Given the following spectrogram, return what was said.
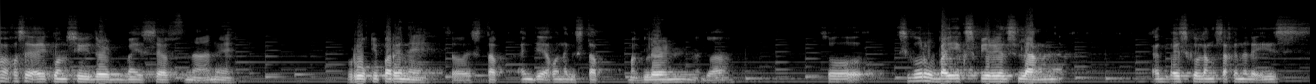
Ako kasi I considered myself na ano eh, rookie pa rin eh. So, stop, hindi ako nag-stop mag-learn, di ba? So, siguro by experience lang, advice ko lang sa kanila is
